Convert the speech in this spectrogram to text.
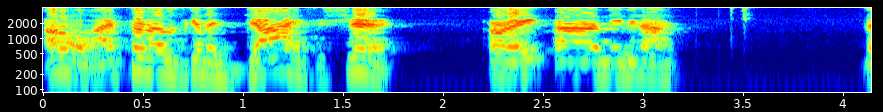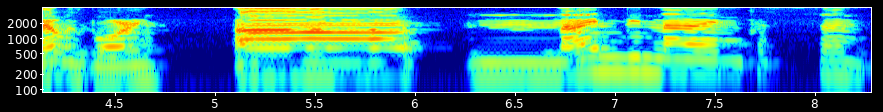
Oh, I thought I was gonna die for sure. Alright, uh, maybe not. That was boring. Uh, 99%.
